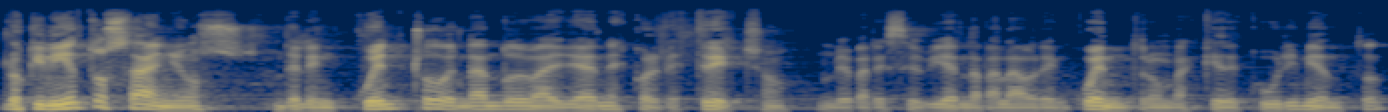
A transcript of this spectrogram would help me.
Los 500 años del encuentro de Hernando de Magallanes con el estrecho, me parece bien la palabra encuentro más que descubrimiento,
